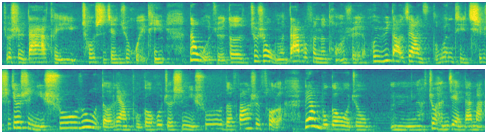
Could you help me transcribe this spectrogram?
就是大家可以抽时间去回听。那我觉得，就是我们大部分的同学会遇到这样子的问题，其实就是你输入的量不够，或者是你输入的方式错了。量不够，我就嗯就很简单嘛，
